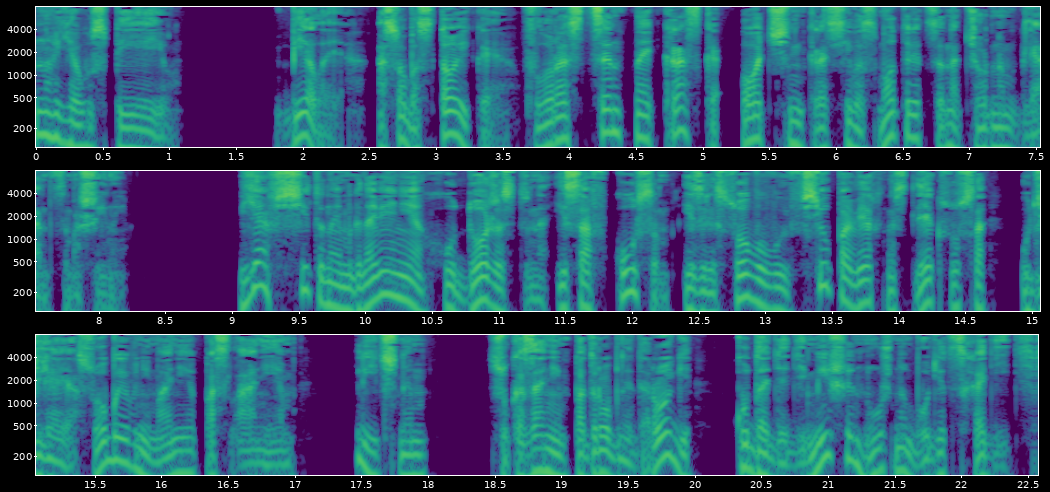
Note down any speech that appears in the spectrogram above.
Но я успею. Белая, особо стойкая, флуоресцентная краска очень красиво смотрится на черном глянце машины. Я в считанные мгновения художественно и со вкусом изрисовываю всю поверхность «Лексуса», уделяя особое внимание посланиям, личным, с указанием подробной дороги, куда дяде Мише нужно будет сходить.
